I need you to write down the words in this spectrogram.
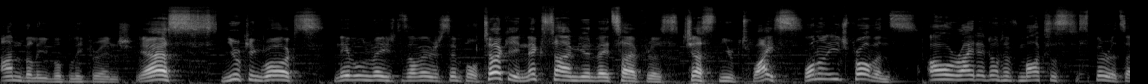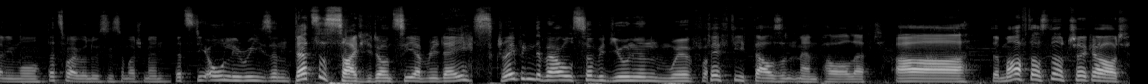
unbelievably cringe. Yes, nuking works. Naval invasions are very simple. Turkey, next time you invade Cyprus, just nuke twice. One on each province. Oh, right, I don't have Marxist spirits anymore. That's why we're losing so much men. That's the only reason. That's a sight you don't see every day. Scraping the barrel Soviet Union with 50,000 manpower left. Ah, uh, the math does not check out.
